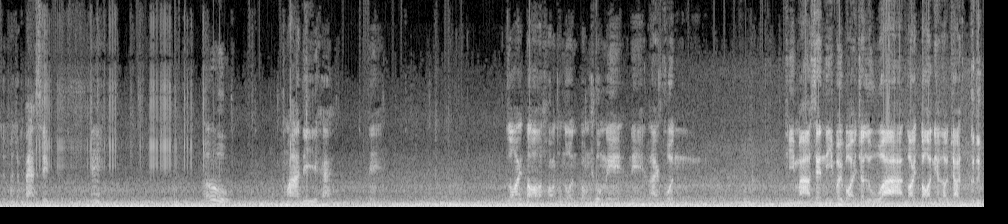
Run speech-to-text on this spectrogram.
ขึ้นมาจะ80เอ๊ะโอ้มาดีฮะนี่รอยต่อท้องถนนตรงช่วงนี้นี่หลายคนที่มาเส้นนี้บ่อยๆ จะรู้ว่ารอยต่อเนี่ยเราจะกระดึก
